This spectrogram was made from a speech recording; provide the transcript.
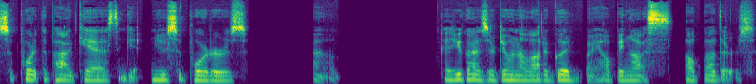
support the podcast and get new supporters because you guys are doing a lot of good by helping us help others.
